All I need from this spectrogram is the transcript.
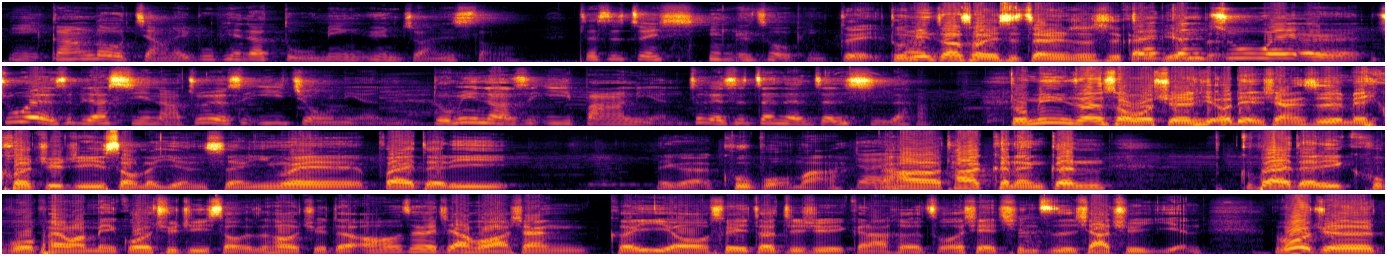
你刚刚漏讲了一部片叫《赌命运转手》。这是最新的作品。对，《夺命转手》也是真人真事改编的。跟朱威尔，朱威尔是比较新啊，朱威尔是一九年，《夺命转手》是一八年，这个也是真人真事啊。《夺命转手》我觉得有点像是《美国狙击手》的延伸，因为布莱德利那个库珀嘛，对然后他可能跟布莱德利库珀拍完《美国狙击手》之后，觉得哦，这个家伙好像可以哦，所以就继续跟他合作，而且亲自下去演。不过我觉得《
